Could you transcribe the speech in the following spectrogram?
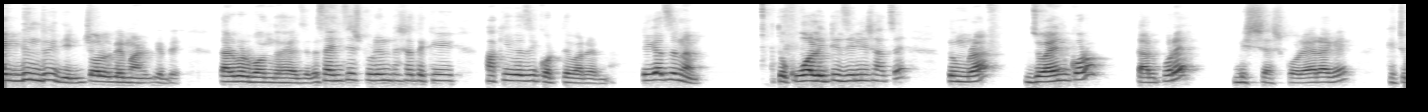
একদিন, দুই দিন চলবে মার্কেটে তারপর বন্ধ হয়ে যাবে। সায়েন্সের স্টুডেন্টের সাথে কি ফাঁকিবাজি করতে পারেন না। ঠিক আছে না? তো কোয়ালিটি জিনিস আছে, তোমরা জয়েন করো, তারপরে বিশ্বাস করে। এর আগে কিছু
